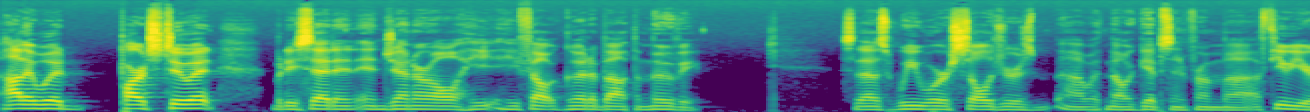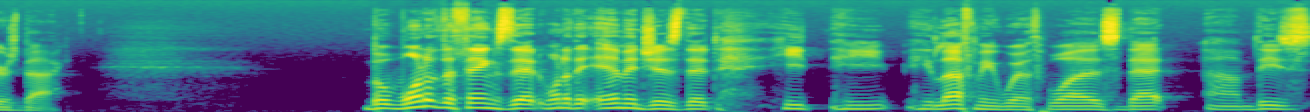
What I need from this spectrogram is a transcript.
Hollywood parts to it, but he said in, in general he, he felt good about the movie. So that was We Were Soldiers uh, with Mel Gibson from uh, a few years back. But one of the things that one of the images that he he he left me with was that um, these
